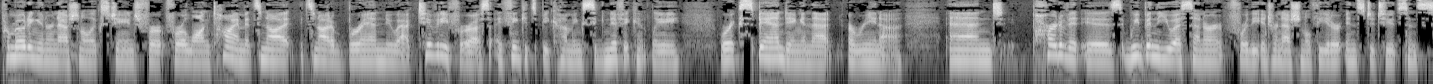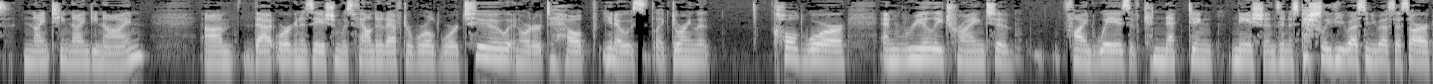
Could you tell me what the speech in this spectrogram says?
promoting international exchange for, for a long time. It's not it's not a brand new activity for us. I think it's becoming significantly we're expanding in that arena. And part of it is we've been the U.S. Center for the International Theater Institute since 1999. Um, that organization was founded after World War II in order to help, you know, like during the Cold War and really trying to find ways of connecting nations, and especially the U.S. and USSR,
